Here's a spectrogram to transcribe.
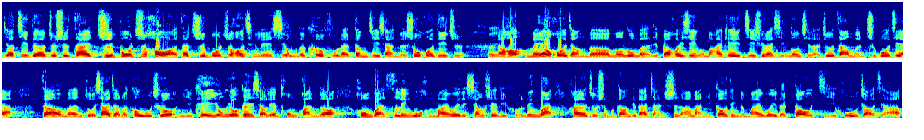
要记得，就是在直播之后啊，在直播之后，请联系我们的客服来登记一下你的收货地址。然后没有获奖的梦露们也不要灰心，我们还可以继续来行动起来，就是在我们直播间啊。在我们左下角的购物车，你可以拥有跟小莲同款的红管四零五和 My Way 的香水礼盒。另外，还有就是我们刚刚给大家展示的阿玛尼高定的 My Way 的高级护照夹。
